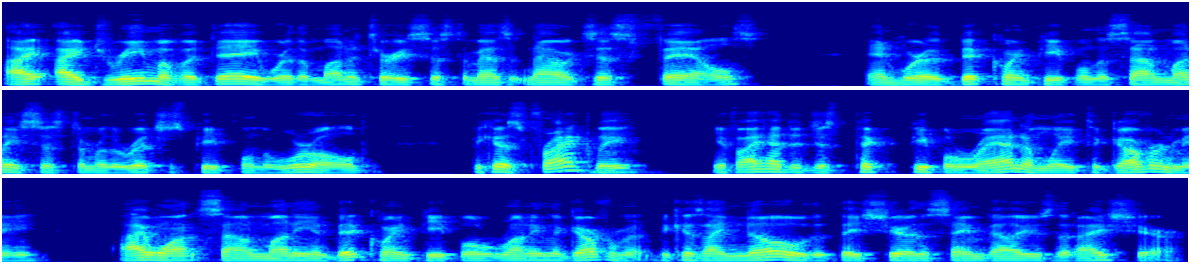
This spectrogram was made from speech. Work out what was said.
I, I dream of a day where the monetary system as it now exists fails, and where the Bitcoin people and the sound money system are the richest people in the world. Because frankly, if I had to just pick people randomly to govern me, I want sound money and Bitcoin people running the government because I know that they share the same values that I share.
